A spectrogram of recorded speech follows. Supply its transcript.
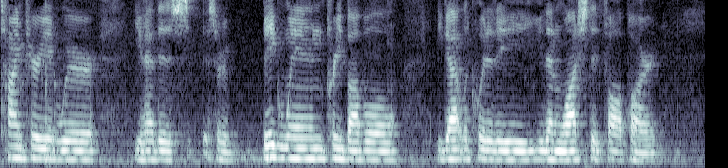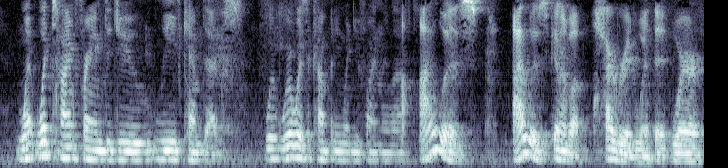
time period where you had this sort of big win pre bubble you got liquidity, you then watched it fall apart. What, what time frame did you leave Chemdex? Where, where was the company when you finally left? I was I was kind of a hybrid with it, where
